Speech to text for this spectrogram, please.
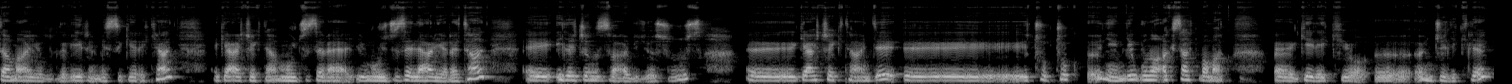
damar yoluyla verilmesi gereken e, gerçekten mucizeler, mucizeler yaratan ilacımız var biliyorsunuz. Gerçekten de çok çok önemli. Bunu aksatmamak e, gerekiyor e, öncelikle.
